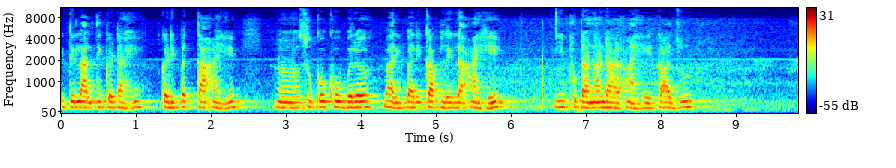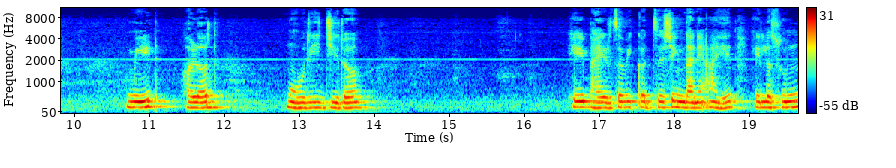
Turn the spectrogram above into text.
इथे लाल तिखट आहे कढीपत्ता आहे. सुकं खोबरं बारीक बारीक कापलेलं आहे. ही फुटाणा डाळ आहे. काजू मीठ हळद मोहरी जिरं हे बाहेरचं विकतचं शेंगदाणे आहेत हे लसूण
